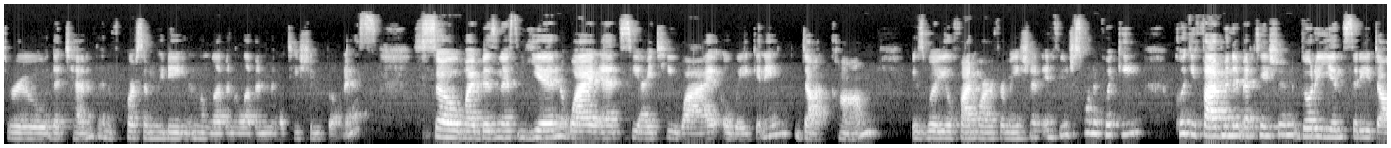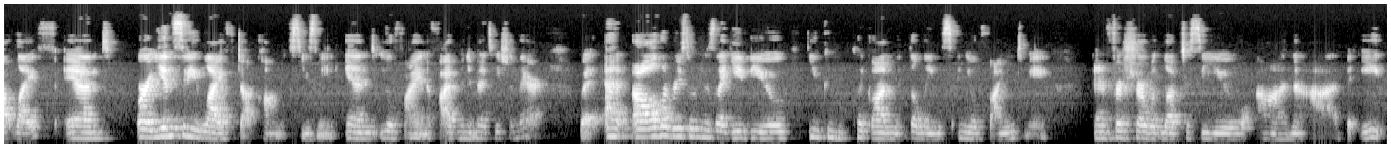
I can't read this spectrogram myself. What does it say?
through the 10th. And of course, I'm leading an 11-11 meditation bonus. So my business, Yin, Y-N-C-I-T-Y, awakening.com is where you'll find more information. If you just want a quickie, quickie five minute meditation, go to yincity.life and or yincitylife.com, excuse me, and you'll find a five minute meditation there. But at all the resources I gave you, you can click on the links and you'll find me. And for sure, would love to see you on uh, the 8th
